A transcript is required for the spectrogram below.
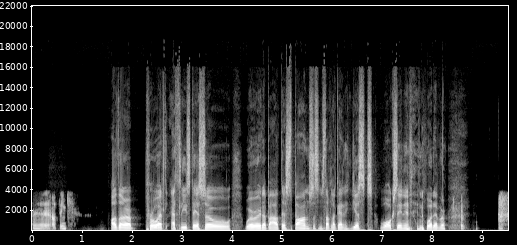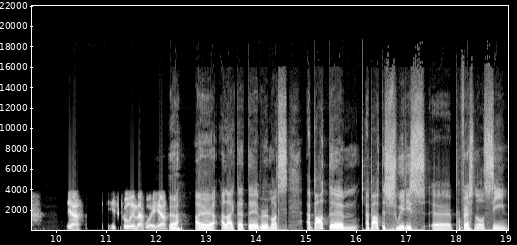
uh, i think other pro athletes they're so worried about their sponsors and stuff like that. And he just walks in and, and whatever. yeah, he's cool in that way. Yeah. Yeah. I I like that uh, very much about the um, about the Swedish uh, professional scene.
